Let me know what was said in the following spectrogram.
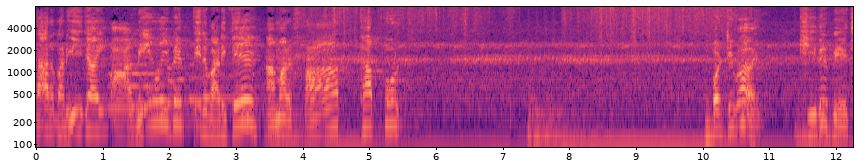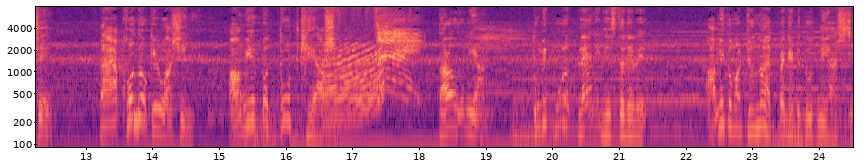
তার বাড়ি যাই। আমি ওই ব্যক্তির বাড়িতে আমার হাত থাপ্পড়। বর্জি ভাই খিদে পেয়েছে। এখনও কেউ আসেনি। আমি একটু দুধ খেয়ে আসি। দাঁড়াও দুনিয়া তুমি পুরো প্ল্যানই ভেস্তে দেবে। আমি তোমার জন্য এক প্যাকেট দুধ নিয়ে আসছি।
